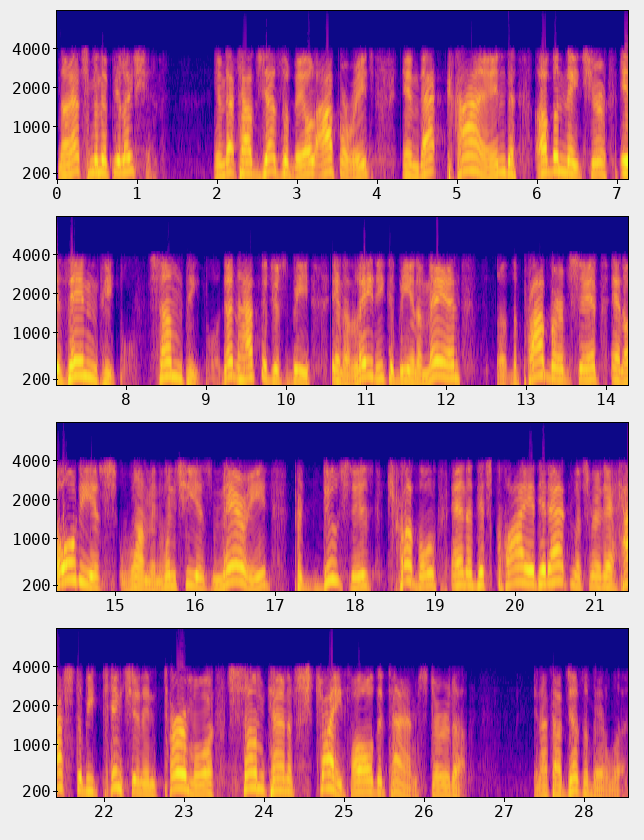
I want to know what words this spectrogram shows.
Now that's manipulation. And that's how Jezebel operates. And that kind of a nature is in people. Some people. It doesn't have to just be in a lady, it could be in a man. Uh, the proverb said, an odious woman, when she is married, produces trouble and a disquieted atmosphere. There has to be tension and turmoil, some kind of strife all the time stirred up. And that's how Jezebel was.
